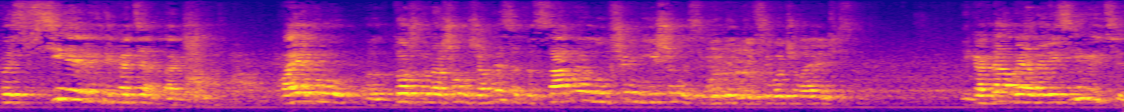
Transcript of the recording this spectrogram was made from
То есть все люди хотят так жить. Поэтому э, то, что нашел Жанес, это самая лучшая ниша на сегодня для всего человечества. И когда вы анализируете,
